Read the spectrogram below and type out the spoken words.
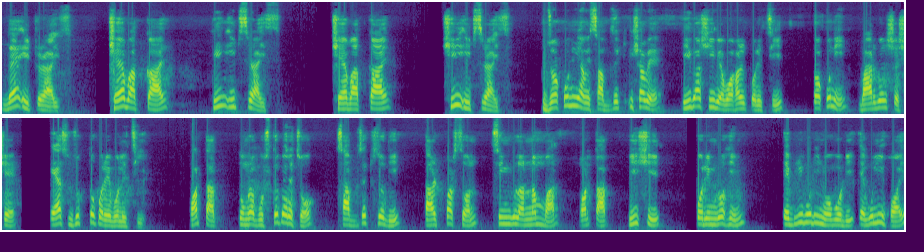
দে ইট রাইস সে ভাত খায় হি ইটস রাইস সে ভাত খায় শি ইটস রাইস যখনই আমি সাবজেক্ট হিসাবে হি বা সি ব্যবহার করেছি, তখনই বার্বের শেষে এস যুক্ত করে বলেছি, অর্থাৎ তোমরা বুঝতে পেরেছ সাবজেক্ট যদি থার্ড পারসন সিঙ্গুলার নাম্বার অর্থাৎ ইসি করিম রহিম এভরিবডি নোবডি এগুলি হয়,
